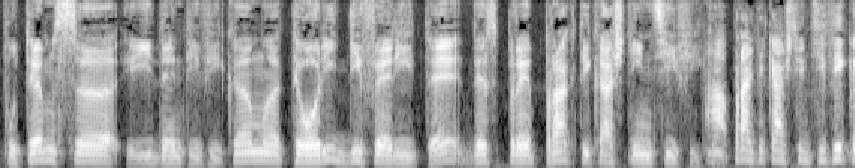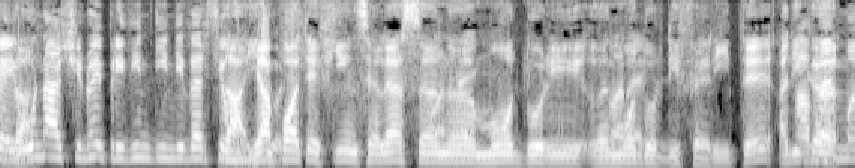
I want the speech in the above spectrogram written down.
putem să identificăm uh, teorii diferite despre practica științifică. A, practica științifică da. e una și noi privim din diverse Da, unghiuri. ea poate fi înțeleasă Corect. în moduri, în moduri diferite. Adică avem, uh,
